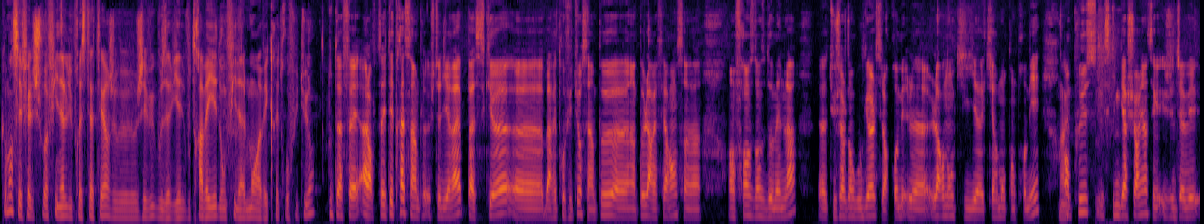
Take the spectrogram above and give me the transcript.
Comment s'est fait le choix final du prestataire? J'ai vu que vous aviez vous travaillez donc finalement avec Retrofutur. Tout à fait. Alors ça a été très simple, je te dirais, parce que euh, bah, c'est un peu un peu la référence en France dans ce domaine-là. Euh, tu cherches dans Google, c'est leur, premier, leur nom qui, euh, qui remonte en premier. En plus, ce qui me gâche rien, c'est que j'avais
